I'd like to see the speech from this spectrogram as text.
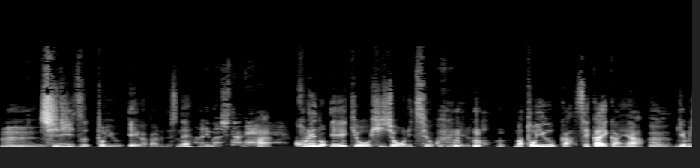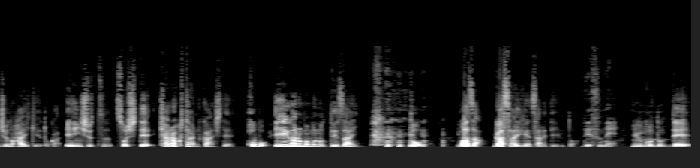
うん。シリーズという映画があるんですね。ありましたね。はい。これの影響を非常に強く受けていると。まあ、というか、世界観やうん。ゲーム中の背景とか演出、そしてキャラクターに関して、ほぼ映画のままのデザインと 技が再現されていると。ですね。いうことで、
